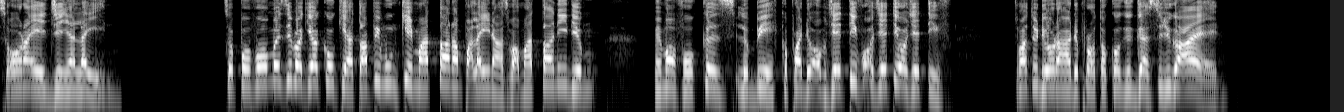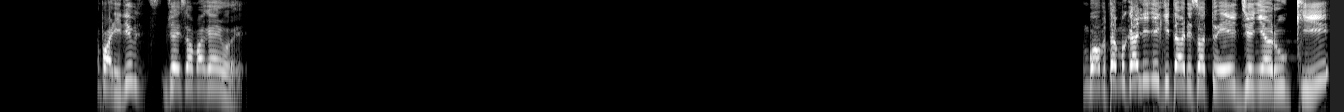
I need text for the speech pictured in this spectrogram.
Seorang agent yang lain. So performance dia bagi aku okay lah. Tapi mungkin mata nampak lain lah. Sebab mata ni dia Memang fokus lebih kepada objektif Objektif objektif. Sebab tu dia orang ada protokol gegas tu juga kan. Nampak ni? Dia jadi selamatkan kot Buat pertama kalinya kita ada satu ejen yang rookie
